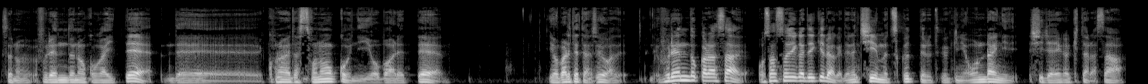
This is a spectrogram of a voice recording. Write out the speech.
そのフレンドの子がいて、で、この間その子に呼ばれて、呼ばれてたんですよ。フレンドからさ、お誘いができるわけでね、チーム作ってる時にオンラインに知り合いが来たらさ、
